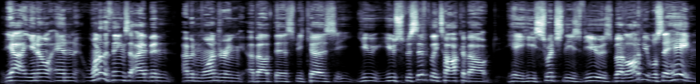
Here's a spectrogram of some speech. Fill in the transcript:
yeah, you know, and one of the things I've been I've been wondering about this because you you specifically talk about hey he switched these views, but a lot of people say hey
